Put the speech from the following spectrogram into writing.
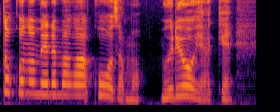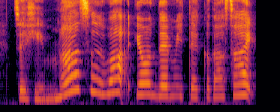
とこのメルマガ講座も無料やけぜひまずは読んでみてください。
